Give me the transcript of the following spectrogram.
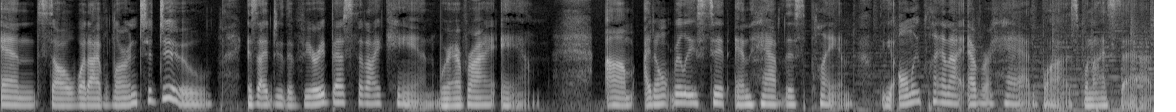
And so, what I've learned to do is I do the very best that I can wherever I am. Um, I don't really sit and have this plan. The only plan I ever had was when I said,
